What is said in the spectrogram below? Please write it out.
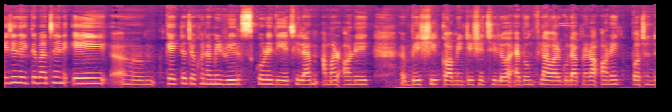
এই যে দেখতে পাচ্ছেন, এই কেকটা যখন আমি রিলস করে দিয়েছিলাম, আমার অনেক বেশি কমেন্ট এসেছিল এবং ফ্লাওয়ারগুলো আপনারা অনেক পছন্দ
